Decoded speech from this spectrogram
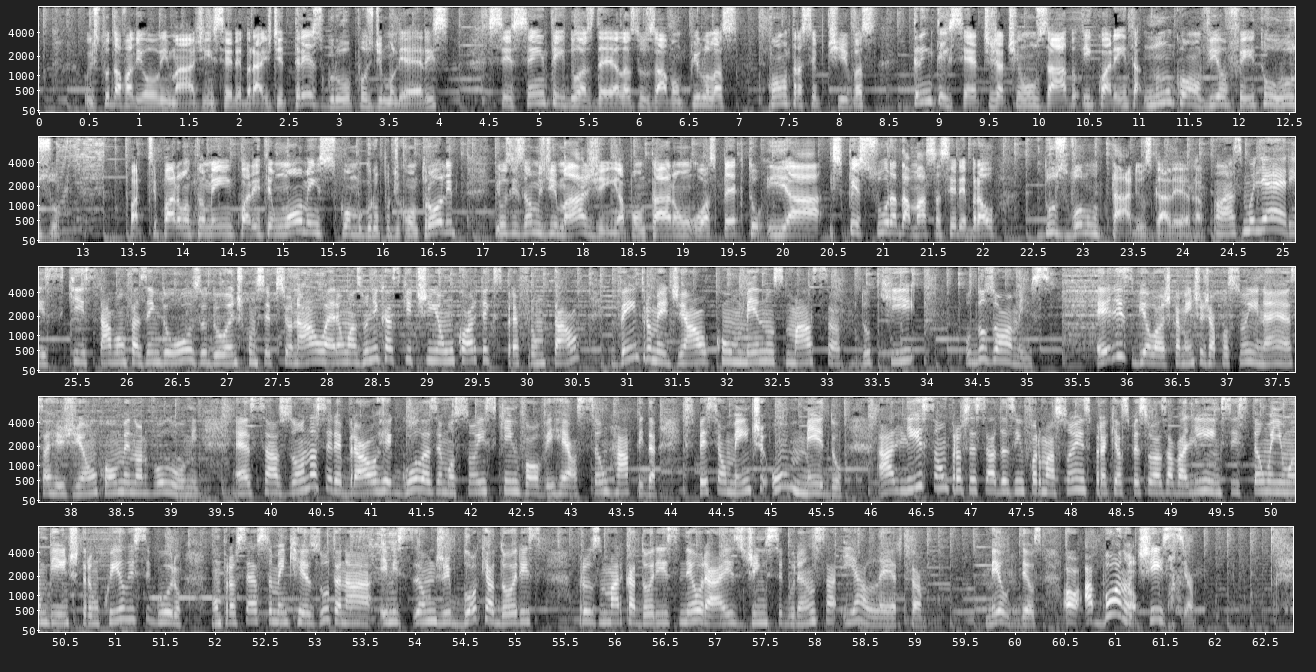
O estudo avaliou imagens cerebrais de três grupos de mulheres. 62 delas usavam pílulas contraceptivas, 37 já tinham usado e 40 nunca haviam feito uso. Participaram também 41 homens como grupo de controle e os exames de imagem apontaram o aspecto e a espessura da massa cerebral dos voluntários, galera. Bom, as mulheres que estavam fazendo uso do anticoncepcional eram as únicas que tinham um córtex pré-frontal, ventromedial com menos massa do que o dos homens. Eles biologicamente já possuem né, essa região com menor volume. Essa zona cerebral regula as emoções que envolvem reação rápida, especialmente o medo. Ali são processadas informações para que as pessoas avaliem se estão em um ambiente tranquilo e seguro. Um processo também que resulta na emissão de bloqueadores para os marcadores neurais de insegurança e alerta. Meu Deus. Ó, a boa notícia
